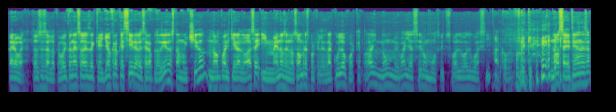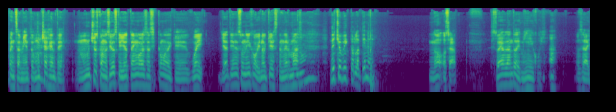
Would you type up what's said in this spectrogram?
Pero bueno, entonces a lo que voy con eso es de que yo creo que sí debe ser aplaudido, está muy chido. No cualquiera lo hace y menos en los hombres porque les da culo porque, ay, no me vaya a ser homosexual o algo así. Ah, ¿por qué? No sé, tienen ese pensamiento. Mucha gente, muchos conocidos que yo tengo es así como de que, güey, ya tienes un hijo y no quieres tener más. No. De hecho, Víctor la tiene. No, o sea, estoy hablando de mí, güey. Ah. O sea,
